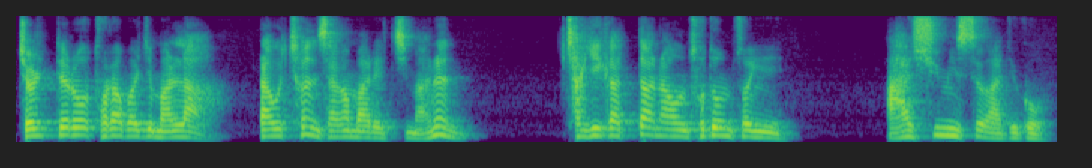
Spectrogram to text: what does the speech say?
절대로 돌아보지 말라라고 천사가 말했지만은 자기가 떠나온 소돔성이 아쉬움이 있어가지고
